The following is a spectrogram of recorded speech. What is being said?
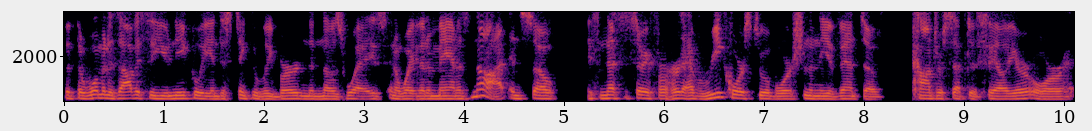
That the woman is obviously uniquely and distinctively burdened in those ways in a way that a man is not. And so it's necessary for her to have recourse to abortion in the event of contraceptive failure or,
